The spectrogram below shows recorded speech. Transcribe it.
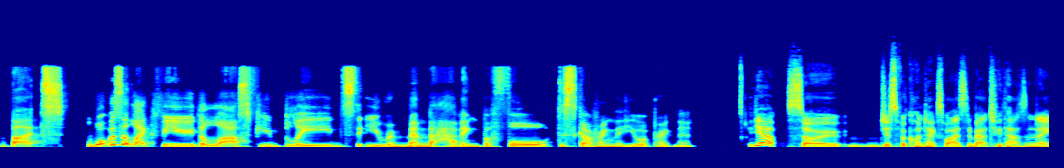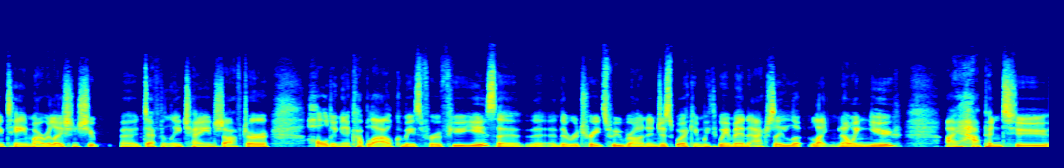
But what was it like for you the last few bleeds that you remember having before discovering that you were pregnant? Yeah. So, just for context wise, in about 2018, my relationship uh, definitely changed after holding a couple of alchemies for a few years. Uh, the, the retreats we run and just working with women. Actually, like knowing you, I happen to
